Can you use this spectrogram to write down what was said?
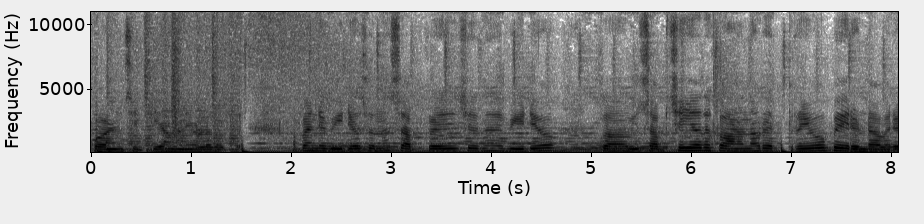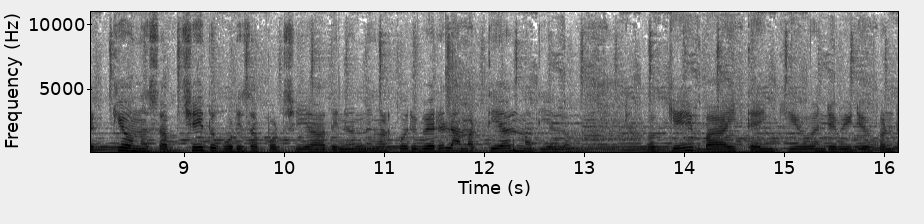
കോയൻ സിറ്റി അങ്ങനെയുള്ളതൊക്കെ. അപ്പോൾ എന്റെ വീഡിയോസ് ഒന്ന് സബ്സ്ക്രൈബ് ചെയ്ത് വീഡിയോ സബ് ചെയ്യാതെ കാണുന്നവർ എത്രയോ പേരുണ്ട്. അവരൊക്കെ ഒന്ന് സബ് ചെയ്ത് കൂടി സപ്പോർട്ട് ചെയ്യുക. അതിന് നിങ്ങൾക്കൊരു വിരൽ അമർത്തിയാൽ മതിയല്ലോ. ഓക്കെ ബൈ താങ്ക് യു എന്റെ വീഡിയോ കണ്ട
